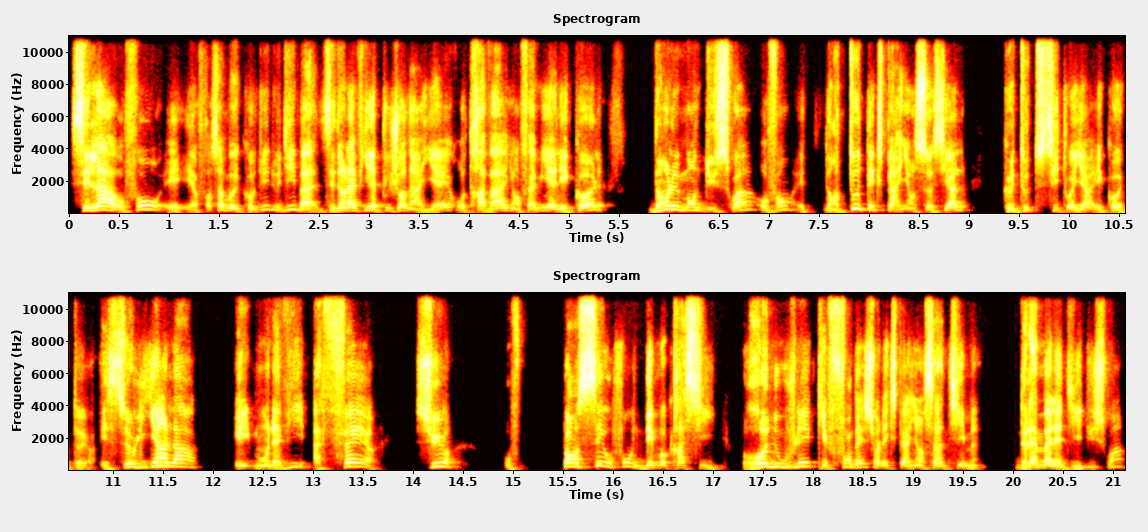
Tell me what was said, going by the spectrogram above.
C'est là, au fond, et, François Moïse-Conduit nous dit, bah, c'est dans la vie la plus journalière, au travail, en famille, à l'école, dans le monde du soin, au fond, et dans toute expérience sociale, que tout citoyen est co-auteur. Et ce lien-là est, mon avis, à faire sur penser, au fond, une démocratie renouvelée qui est fondée sur l'expérience intime de la maladie et du soin,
